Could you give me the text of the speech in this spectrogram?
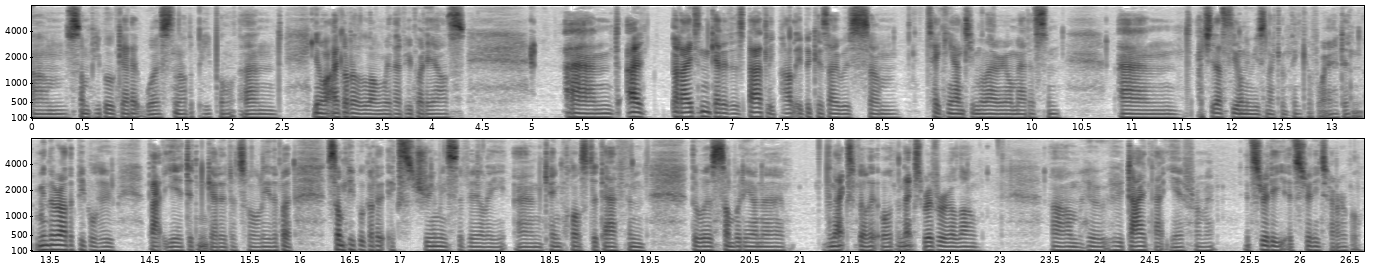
Um, some people get it worse than other people, and you know I got along with everybody else and I but I didn't get it as badly, partly because I was um, taking anti-malarial medicine, and actually that's the only reason I can think of why I didn't. I mean, there are other people who that year didn't get it at all either, but some people got it extremely severely and came close to death, and there was somebody on a the next village or the next river along um, who who died that year from it. It's really it's really terrible,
